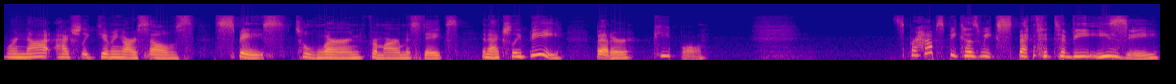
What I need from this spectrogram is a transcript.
we're not actually giving ourselves space to learn from our mistakes and actually be better people. It's perhaps because we expect it to be easy.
